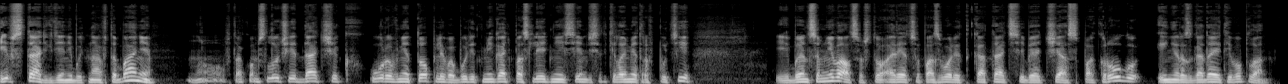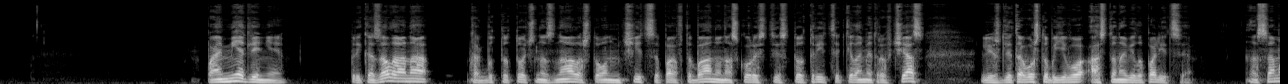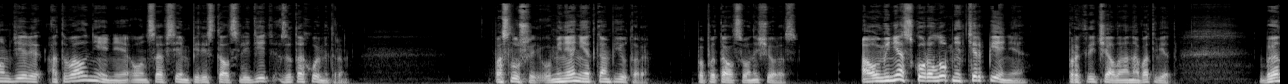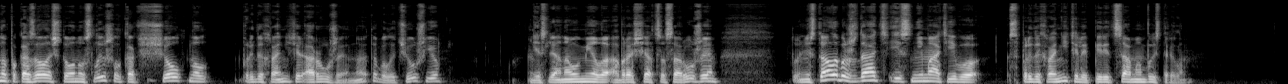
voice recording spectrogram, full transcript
и встать где-нибудь на автобане, но в таком случае датчик уровня топлива будет мигать последние 70 километров пути, и Бен сомневался, что Орецу позволит катать себя час по кругу и не разгадает его план. «Помедленнее», — приказала она, как будто точно знала, что он мчится по автобану на скорости 130 км в час, лишь для того, чтобы его остановила полиция. На самом деле, от волнения он совсем перестал следить за тахометром. «Послушай, у меня нет компьютера», — попытался он еще раз. «А у меня скоро лопнет терпение», — прокричала она в ответ. Бену показалось, что он услышал, как щелкнул предохранитель оружия, но это было чушью. Если она умела обращаться с оружием, то не стала бы ждать и снимать его с предохранителя перед самым выстрелом.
